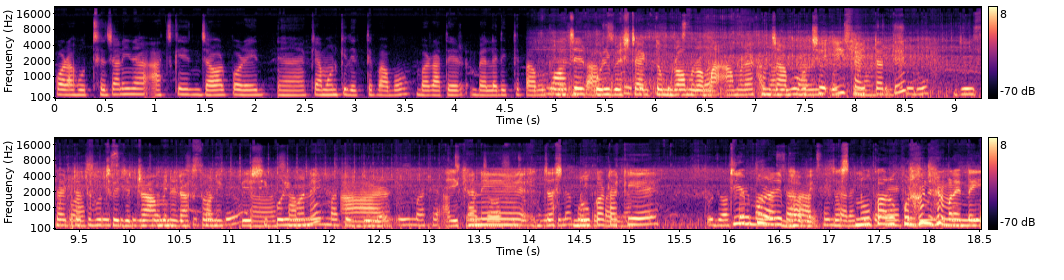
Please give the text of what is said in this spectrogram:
করা হচ্ছে জানি না আজকে যাওয়ার পরে কেমন কি দেখতে পাবো বা রাতের বেলা দেখতে পাবো পরিবেশটা একদম রমরমা আমরা এখন যাব হচ্ছে এই সাইডটাতে। যে সাইডটাতে হচ্ছে যে ড্রাম এনে অনেক রাখছে বেশি অনেক বেশি পরিমাণে আর এখানে জাস্ট। নৌকাটাকে টেম্পোরারি ভাবে? জাস্ট নৌকার উপর মানে নেই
